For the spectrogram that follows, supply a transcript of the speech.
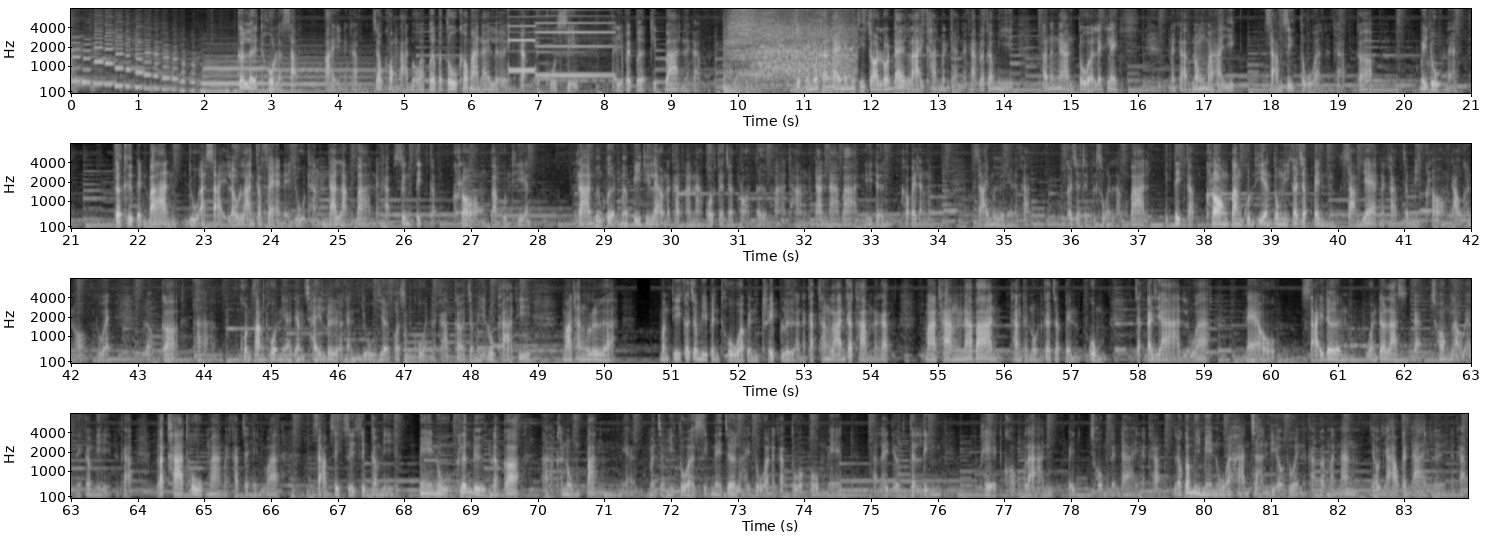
ก็เลยโทรศัพท์ไปนะครับ เจ้าของร้านบอกว่าเปิดประตูเข้ามาได้เลยนะครับเอ็กซ์คลูซีฟแต่อย่าไปเปิดผิดบ้านนะครับ จะเห็นว่าข้างในเนี่ยมีที่จอดรถได้หลายคันเหมือนกันนะครับ แล้วก็มีพนักงานตัวเล็กๆนะครับ น้องหมาอีก 3-4 ตัวนะครับ ก็ไม่ดุนะ ก็คือเป็นบ้านอยู่อาศัยแล้วร้านกาแฟเนี่ยอยู่ทางด้านหลังบ้านนะครับ ซึ่งติดกับคลองบางขุนเทียนร้านเพิ่งเปิดเมื่อปีที่แล้วนะครับ อนาคตก็จะต่อเติมมาทางด้านหน้าบ้านนี่เดินเข้าไปทางซ้ายมือเนี่ยนะครับ ก็จะถึงสวนหลังบ้านที่ติดกับคลองบางขุนเทียนตรงนี้ก็จะเป็นสามแยกนะครับ จะมีคลองดาวคะนองด้วย แล้วก็ คนฝั่งทนเนี่ยยังใช้เรือกันอยู่เยอะพอสมควรนะครับ ก็จะมีลูกค้าที่มาทางเรือ บางทีก็จะมีเป็นทัวร์เป็นทริปเรือนะครับทางร้านก็ทำนะครับ มาทางหน้าบ้านทางถนนก็จะเป็นกลุ่มจักรยานหรือว่าแนวสายเดิน Wanderlust แบบช่องเราแบบนี้ก็มีนะครับ ราคาถูกมากนะครับ จะเห็นว่า 30-40 ก็มี เมนูเครื่องดื่มแล้วก็ ขนมปังเนี่ยมันจะมีตัวซิกเนเจอร์หลายตัวนะครับ ตัวโฮมเมดอะไรเดี๋ยวจะลิงก์เพจของร้านไปชมกันได้นะครับ แล้วก็มีเมนูอาหารจานเดียวด้วยนะครับ ก็มานั่งยาวๆกันได้เลยนะครับ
